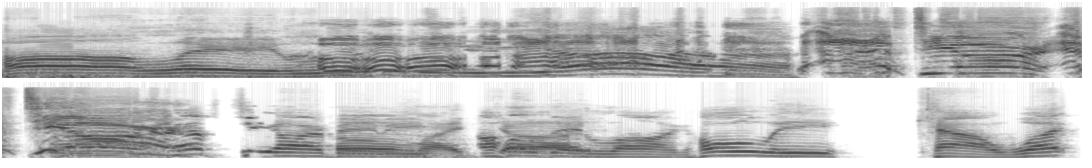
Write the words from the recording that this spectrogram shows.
Hallelujah! FTR! FTR! FTR, baby. Oh my A whole day long. Holy cow. What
